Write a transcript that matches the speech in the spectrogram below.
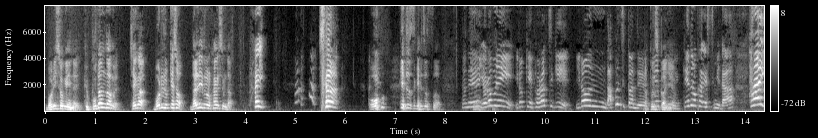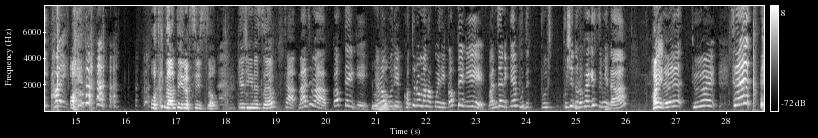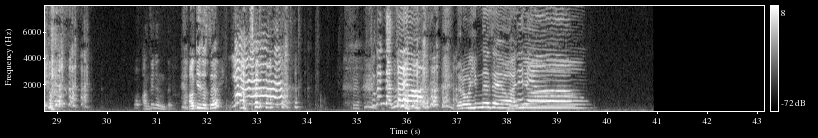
머릿속에 있는 그 부담감을 제가 머리로 깨서 날리도록 하겠습니다. 하이! 차! 오, 깨졌어, 깨졌어. 저는 여러분이 이렇게 벼락치기 이런 나쁜 습관들 나쁜 습관이에요. 응, 깨도록 하겠습니다. 하이 하이. 어떻게 나한테 이럴 수 있어? 깨지긴 했어요? 자 마지막 껍데기. 여러분이 겉으로만 갖고 있는 이 껍데기 완전히 깨 부드, 부, 부시도록 하겠습니다. 하이! 하나, 둘, 셋. 어, 안 깨졌는데? 안 깨졌어요? 조각 났어요. 여러분 힘내세요. 힘내세요. 안녕.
